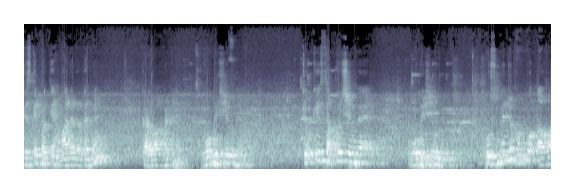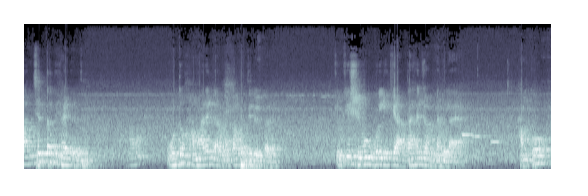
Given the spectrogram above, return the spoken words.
जिसके प्रति हमारे हृदय में कड़वाहट है, वो भी शिव है। क्योंकि सब कुछ शिव है, वो भी शिव। है उसमें जो हमको अवांछितता दिखाई देती है, वो तो हमारे कर्मों का प्रतिबिंब है। क्योंकि शिव वो लेके आता है जो हमने बुलाया। हमको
